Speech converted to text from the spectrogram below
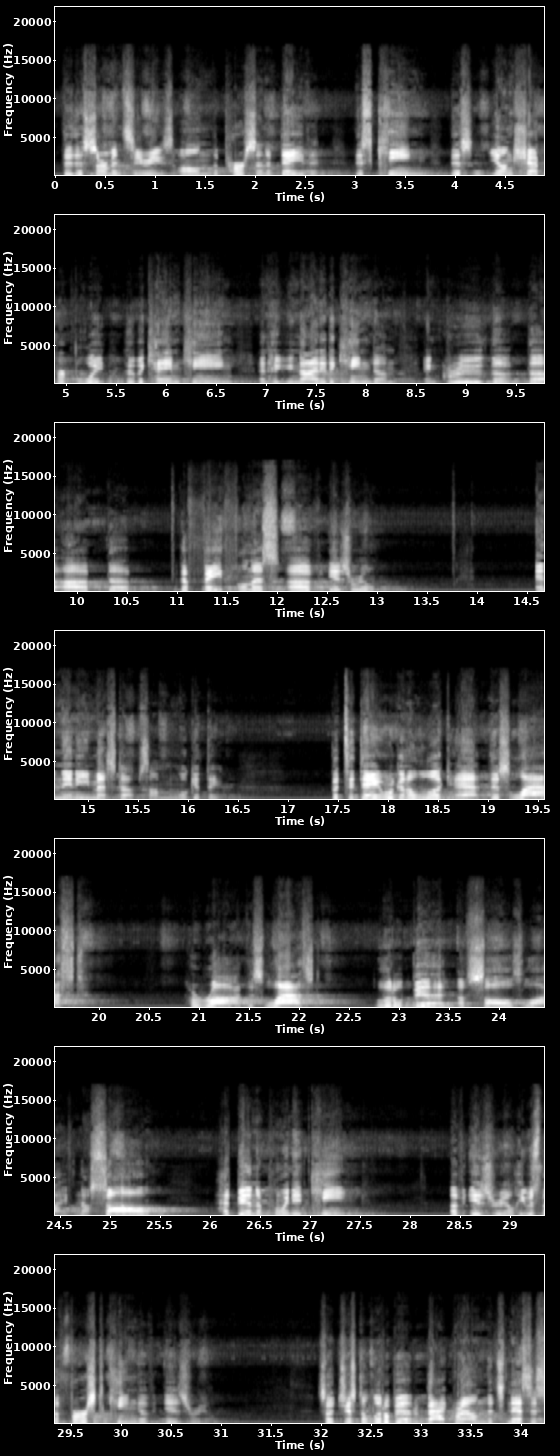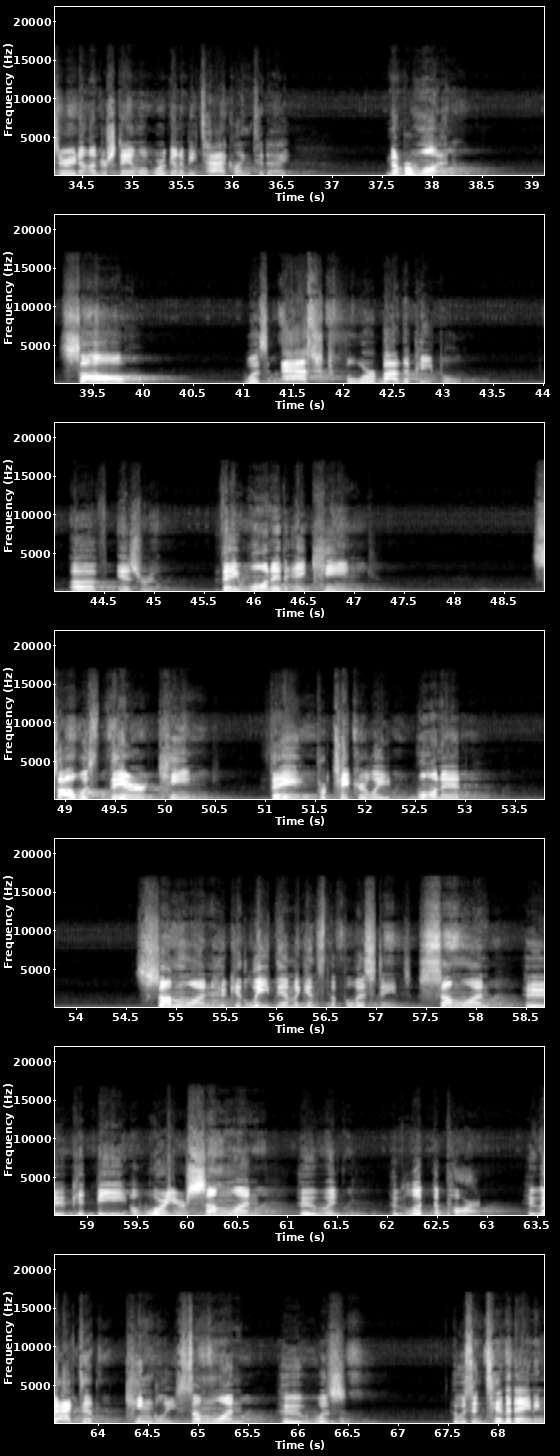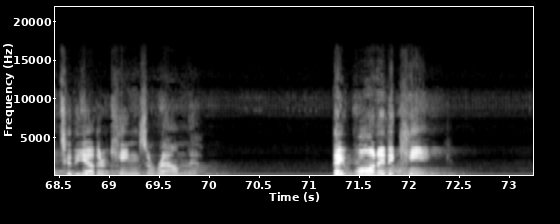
through the sermon series on the person of David, this king, this young shepherd boy who became king and who united a kingdom and grew the, the, uh, the, the faithfulness of Israel and then he messed up some, we'll get there. But today we're going to look at this last hurrah, this last little bit of Saul's life. Now, Saul had been appointed king of Israel, he was the first king of Israel. So, just a little bit of background that's necessary to understand what we're going to be tackling today. Number one, Saul was asked for by the people of Israel. They wanted a king. Saul was their king. They particularly wanted someone who could lead them against the Philistines, someone who could be a warrior, someone who would who looked the part, who acted kingly, someone who was who was intimidating to the other kings around them. They wanted a king.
